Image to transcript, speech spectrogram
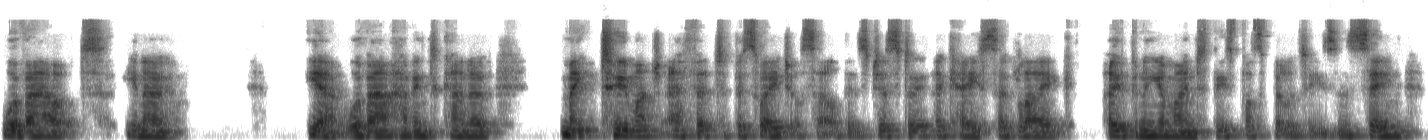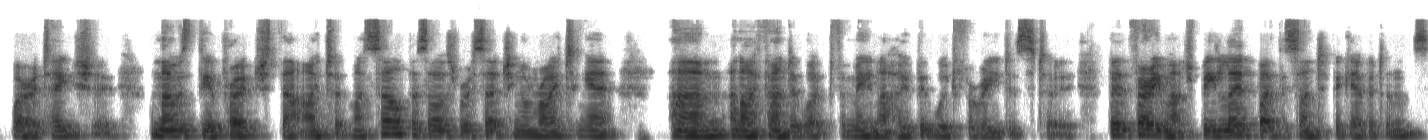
without you know yeah without having to kind of make too much effort to persuade yourself. It's just a, a, case of like opening your mind to these possibilities and seeing where it takes you. And that was the approach that I took myself as I was researching and writing it. Um, and I found it worked for me, and I hope it would for readers too. But very much be led by the scientific evidence,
